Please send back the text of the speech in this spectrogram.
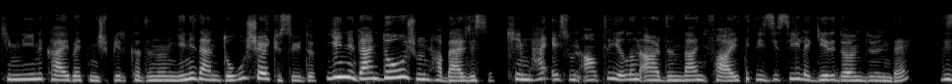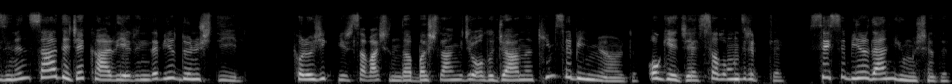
Kimliğini kaybetmiş bir kadının yeniden doğuş öyküsüydü. Yeniden doğuşun habercisi. Kim Ha-esun 6 yılın ardından Fight dizisiyle geri döndüğünde, dizinin sadece kariyerinde bir dönüş değil, psikolojik bir savaşında başlangıcı olacağını kimse bilmiyordu. O gece salon dripte, sesi birden yumuşadı.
